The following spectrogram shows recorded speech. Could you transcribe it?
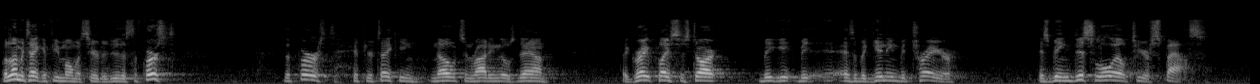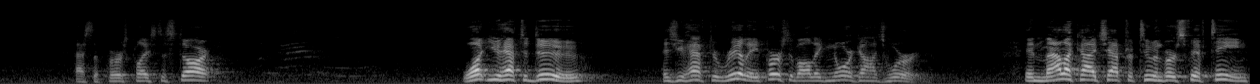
But let me take a few moments here to do this. The first, the first, if you're taking notes and writing those down, a great place to start as a beginning betrayer is being disloyal to your spouse. That's the first place to start. What you have to do is you have to really, first of all, ignore God's word. In Malachi chapter 2 and verse 15,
